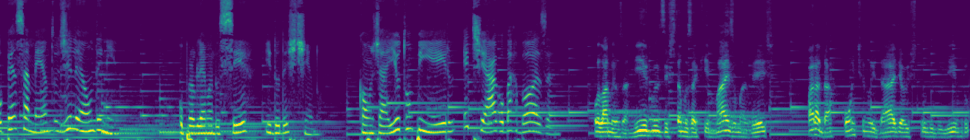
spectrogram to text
O pensamento de Leão Denis. O problema do ser e do destino. Com Jailton Pinheiro e Tiago Barbosa. Olá, meus amigos, estamos aqui mais uma vez para dar continuidade ao estudo do livro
